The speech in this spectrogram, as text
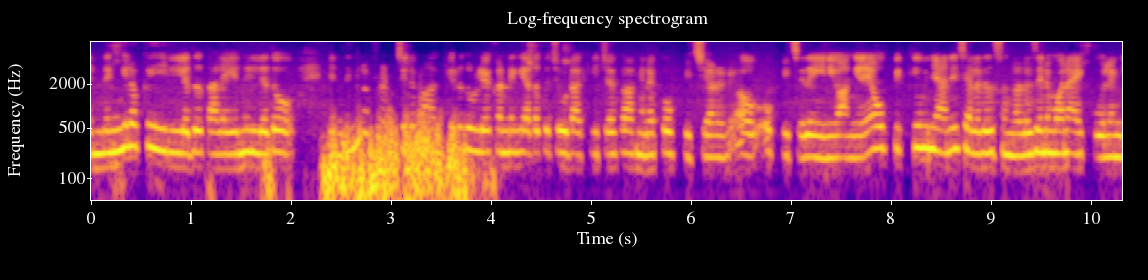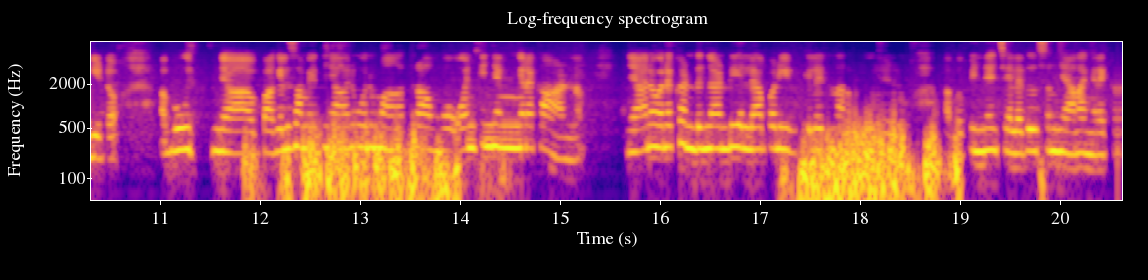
എന്തെങ്കിലുമൊക്കെ ഇല്ലത് തലേന്നില്ലതോ എന്തെങ്കിലും ഫ്രിഡ്ജിൽ ബാക്കിയൊരു തുള്ളിയൊക്കെ ഉണ്ടെങ്കിൽ അതൊക്കെ ചൂടാക്കിയിട്ടൊക്കെ അങ്ങനെയൊക്കെ ഒപ്പിച്ചാണ് ഒപ്പിച്ചത്. ഇനിയും അങ്ങനെ ഒപ്പിക്കും. ഞാൻ ചില ദിവസങ്ങളിൽ സിനിമോൻ അയക്കൂലെങ്കിൽ കേട്ടോ അപ്പോൾ പകൽ സമയത്ത് ഞാനും ഓനും മാത്രമാകുമ്പോൾ ഓനക്ക് ഇനി എങ്ങനെ കാണണം? ഞാൻ ഓനെ കണ്ടും കാണ്ടി എല്ലാ പണി ഇരിക്കലായിട്ട് നടക്കൂലല്ലോ അപ്പൊ പിന്നെ ചില ദിവസം ഞാൻ അങ്ങനെയൊക്കെ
